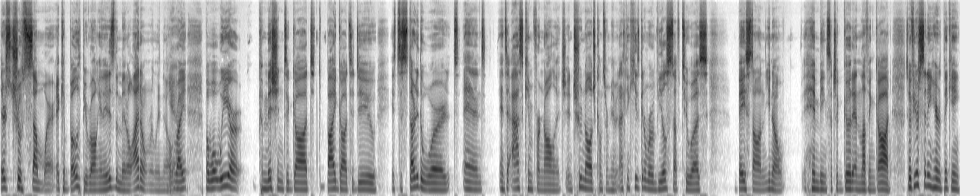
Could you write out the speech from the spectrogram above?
There's truth somewhere. It could both be wrong, and it is the middle. I don't really know, Yeah. right? But what we are commissioned to God to, by God to do is to study the word and and to ask him for knowledge. And true knowledge comes from him. And I think he's going to reveal stuff to us based on, you know, him being such a good and loving God. So if you're sitting here thinking,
